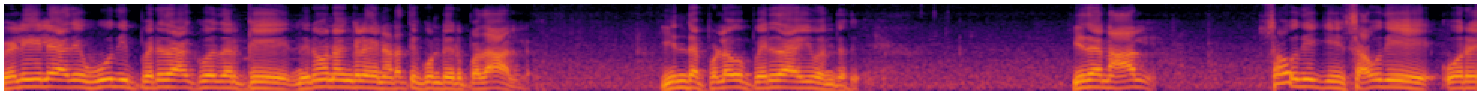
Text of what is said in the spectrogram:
வெளியிலே அதை ஊதி பெரிதாக்குவதற்கு நிறுவனங்களை நடத்தி கொண்டு இருப்பதால் இந்த பிளவு பெரிதாகி வந்தது. இதனால் சவுதிக்கு சவுதி ஒரு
